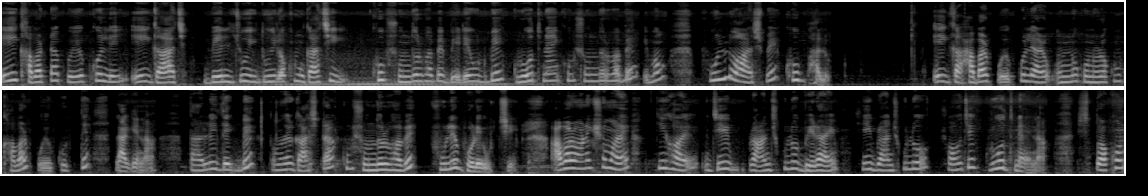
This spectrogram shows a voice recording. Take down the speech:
এই খাবারটা প্রয়োগ করলেই এই গাছ বেলজুই দুই রকম গাছই খুব সুন্দরভাবে বেড়ে উঠবে, গ্রোথ নেয় খুব সুন্দরভাবে এবং ফুলও আসবে, খুব ভালো। এই খাবার প্রয়োগ করলে আর অন্য কোনো রকম খাবার প্রয়োগ করতে লাগে না। তাহলেই দেখবে তোমাদের গাছটা খুব সুন্দরভাবে ফুলে ভরে উঠছে। আবার অনেক সময় কি হয়, যে ব্রাঞ্চগুলো বেরায়, সেই ব্রাঞ্চগুলো সহজে গ্রোথ নেয় না। তখন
